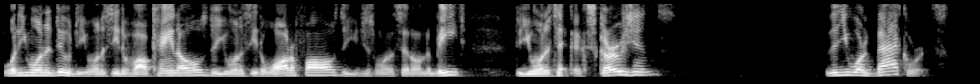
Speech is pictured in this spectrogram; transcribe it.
What do you want to do? Do you want to see the volcanoes? Do you want to see the waterfalls? Do you just want to sit on the beach? Do you want to take excursions? Then you work backwards.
